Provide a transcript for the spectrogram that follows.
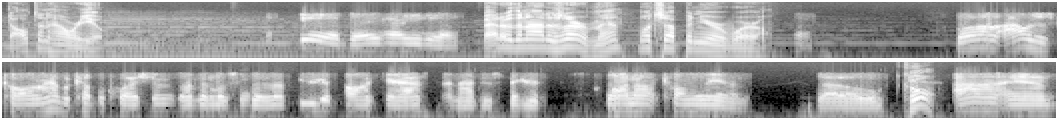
Dalton. How are you? Good, Dave. How are you doing? Better than I deserve, man. What's up in your world? Well, I was just calling. I have a couple questions. I've been listening to a few of your podcasts, and I just figured, why not call in? So Cool. I am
